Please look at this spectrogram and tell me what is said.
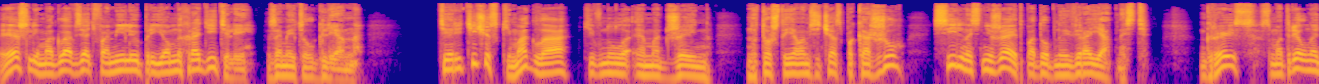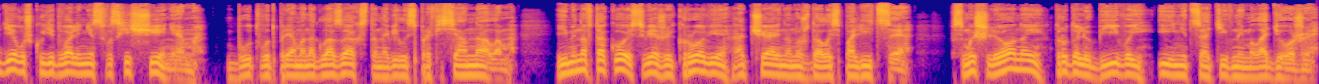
«Эшли могла взять фамилию приемных родителей», — заметил Гленн. «Теоретически могла», — кивнула Эмма Джейн. «Но то, что я вам сейчас покажу, сильно снижает подобную вероятность». Грейс смотрел на девушку едва ли не с восхищением. Бутвуд прямо на глазах становилась профессионалом. Именно в такой свежей крови отчаянно нуждалась полиция. В смышленой, трудолюбивой и инициативной молодежи.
